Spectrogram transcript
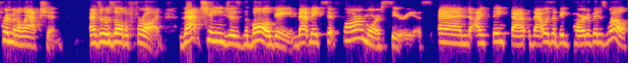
criminal action, as a result of fraud. That changes the ball game. That makes it far more serious. And I think that that was a big part of it as well.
